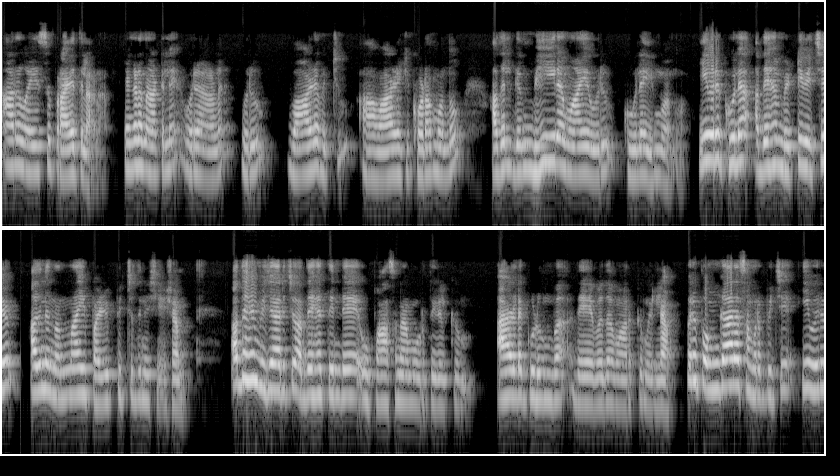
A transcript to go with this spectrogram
ആറ് വയസ്സ് പ്രായത്തിലാണ്. ഞങ്ങളുടെ നാട്ടിലെ ഒരാൾ ഒരു വാഴ വെച്ചു. ആ വാഴയ്ക്ക് കുടം വന്നു. അതിൽ ഗംഭീരമായ ഒരു കുലയും വന്നു. ഈ ഒരു കുല അദ്ദേഹം വെട്ടിവെച്ച് അതിനെ നന്നായി പഴുപ്പിച്ചതിന് ശേഷം അദ്ദേഹം വിചാരിച്ചു അദ്ദേഹത്തിന്റെ ഉപാസനാമൂർത്തികൾക്കും അയാളുടെ കുടുംബ ദേവതമാർക്കുമെല്ലാം ഒരു പൊങ്കാല സമർപ്പിച്ച് ഈ ഒരു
